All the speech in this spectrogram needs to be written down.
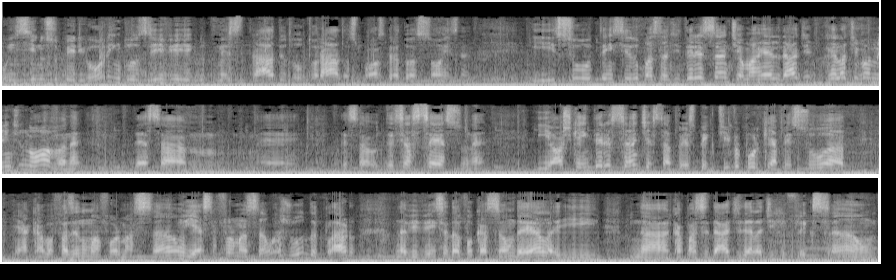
o ensino superior, inclusive mestrado e doutorado, as pós-graduações, né? E isso tem sido bastante interessante, é uma realidade relativamente nova, né? Dessa, é, dessa, desse acesso, né? E eu acho que é interessante essa perspectiva porque a pessoa é, acaba fazendo uma formação e essa formação ajuda, claro, na vivência da vocação dela e na capacidade dela de reflexão,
